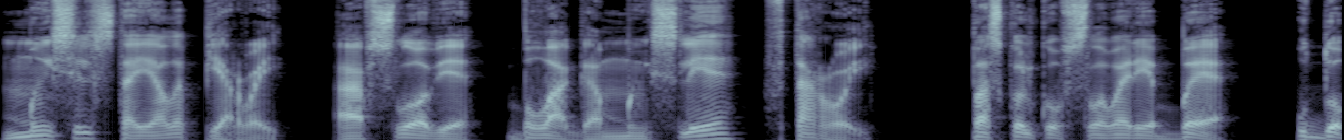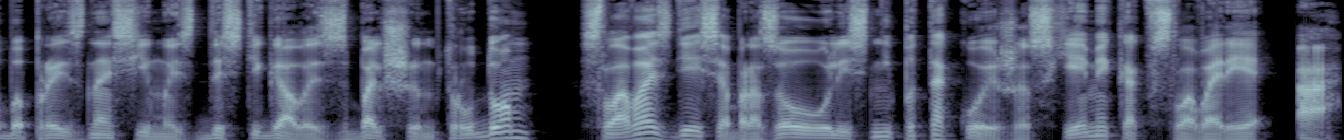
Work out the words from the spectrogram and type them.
мысль стояла первой, а в слове «благомыслие» — второй. Поскольку в словаре «б» удобопроизносимость достигалась с большим трудом, слова здесь образовывались не по такой же схеме, как в словаре «а».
